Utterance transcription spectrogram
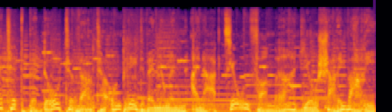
rettet bedrohte Wörter und Redewendungen. Eine Aktion von Radio Charivari.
